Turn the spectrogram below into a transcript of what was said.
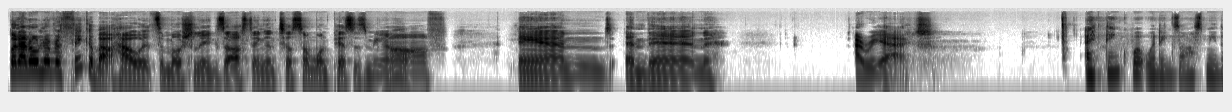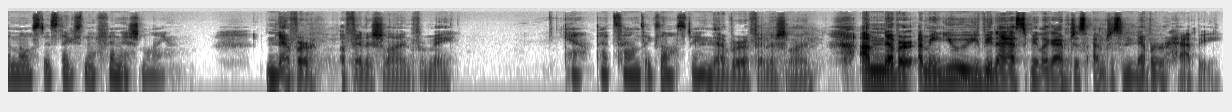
But I don't ever think about how it's emotionally exhausting until someone pisses me off and and then I react. I think what would exhaust me the most is there's no finish line. Never a finish line for me. Yeah, that sounds exhausting. Never a finish line. I'm never I mean you even asked me like I'm just I'm just never happy.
